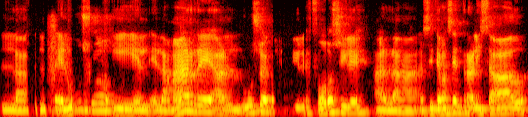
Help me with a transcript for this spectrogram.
el uso y el, amarre al uso de combustibles fósiles, al sistema centralizado,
